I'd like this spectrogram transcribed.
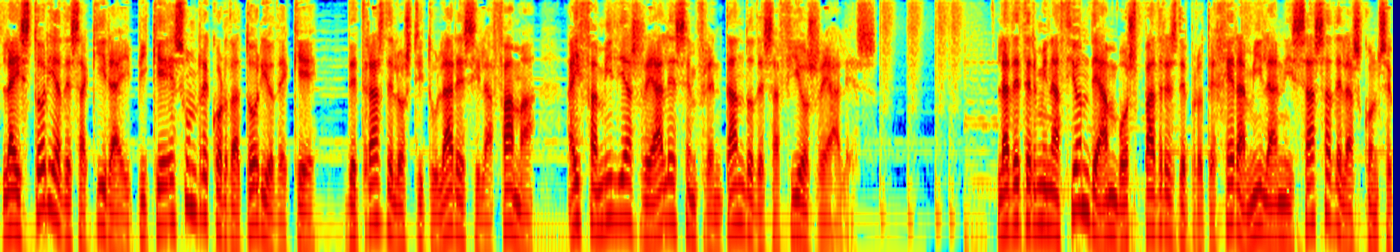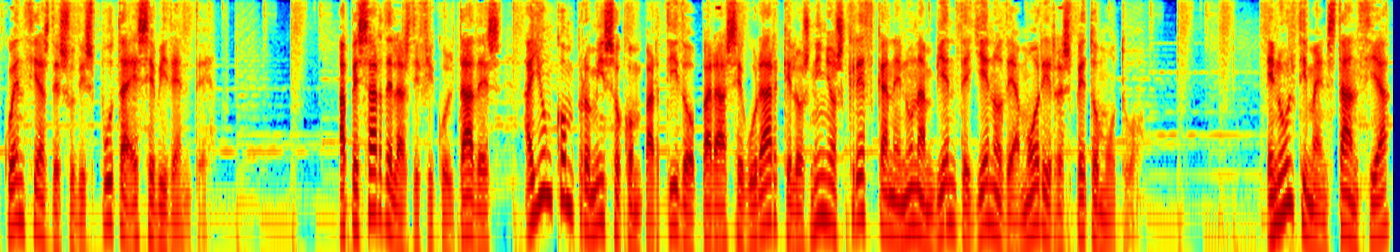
La historia de Shakira y Piqué es un recordatorio de que, detrás de los titulares y la fama, hay familias reales enfrentando desafíos reales. La determinación de ambos padres de proteger a Milan y Sasa de las consecuencias de su disputa es evidente. A pesar de las dificultades, hay un compromiso compartido para asegurar que los niños crezcan en un ambiente lleno de amor y respeto mutuo. En última instancia,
